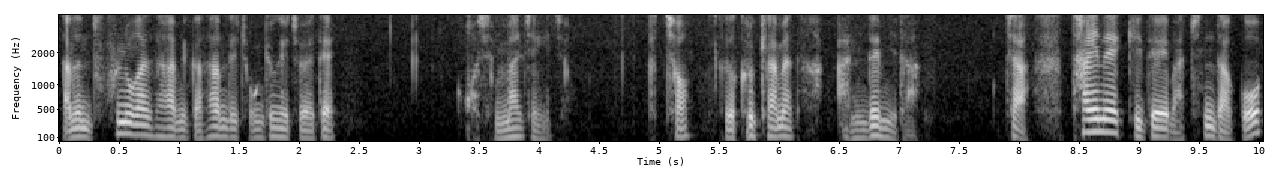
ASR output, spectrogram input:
나는 훌륭한 사람이니까 사람들이 존경해 줘야 돼. 거짓말쟁이죠. 그쵸? 그래서 그렇게 하면 안 됩니다. 자, 타인의 기대에 맞춘다고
